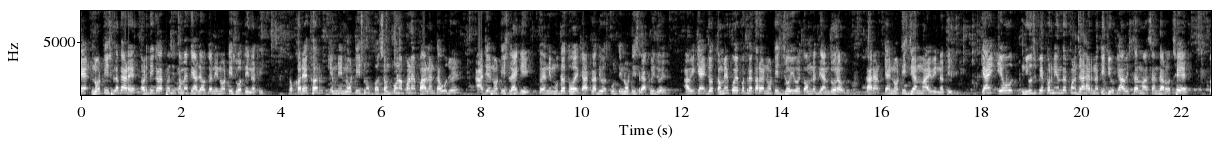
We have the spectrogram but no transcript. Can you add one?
એ નોટિસ લગાડે, અડધી કલાક પછી તમે ત્યાં જાઓ તો એની નોટિસ હોતી નથી. તો ખરેખર એમની નોટિસનું સંપૂર્ણપણે પાલન થવું જોઈએ. આજે નોટિસ લાગી તો એની મુદત હોય કે આટલા દિવસ પૂરતી નોટિસ રાખવી જોઈએ. આવી ક્યાંય જો તમે કોઈ પત્રકારોએ નોટિસ જોઈ હોય તો અમને ધ્યાન દોરાવજો. કારણ ક્યાંય નોટિસ ધ્યાનમાં આવી નથી. ક્યાંય એવું ન્યૂઝપેપરની અંદર પણ જાહેર નથી થયું કે આ વિસ્તારમાં અસંધારો છે, તો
